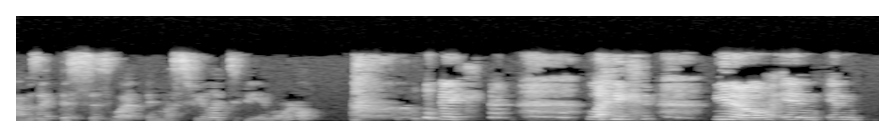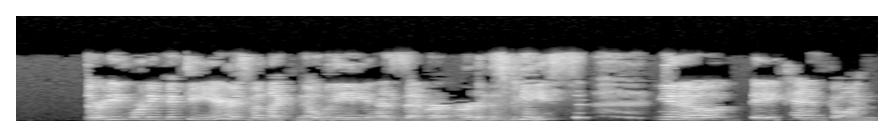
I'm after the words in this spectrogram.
I was like, this is what it must feel like to be immortal. like, like, you know, in in 30, 40, 50 years when like nobody has ever heard of this piece, you know, they can go on,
